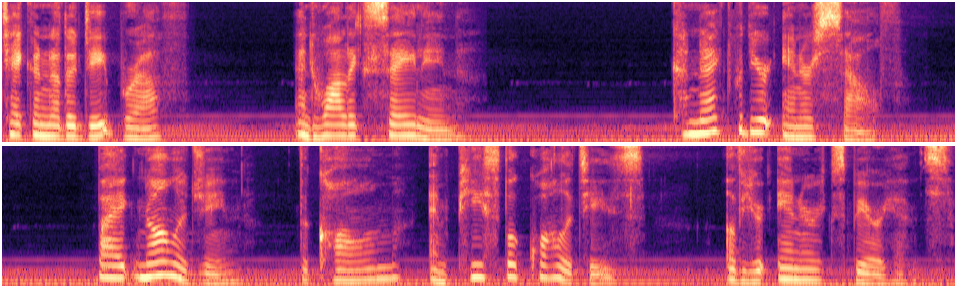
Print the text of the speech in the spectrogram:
Take another deep breath, and while exhaling, connect with your inner self by acknowledging the calm and peaceful qualities of your inner experience.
